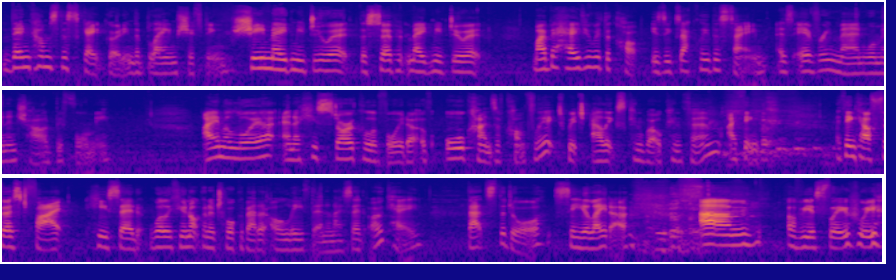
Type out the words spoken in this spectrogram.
then comes the scapegoating, the blame shifting. She made me do it, the serpent made me do it. My behaviour with the cop is exactly the same as every man, woman, and child before me. I am a lawyer and a historical avoider of all kinds of conflict, which Alex can well confirm. I think, I think our first fight, he said, Well, if you're not going to talk about it, I'll leave then. And I said, Okay, that's the door. See you later. um, obviously, we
